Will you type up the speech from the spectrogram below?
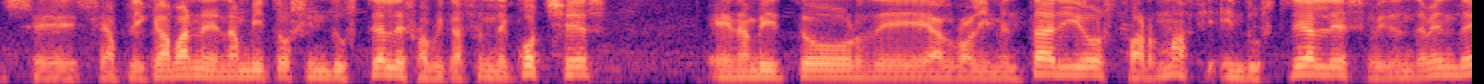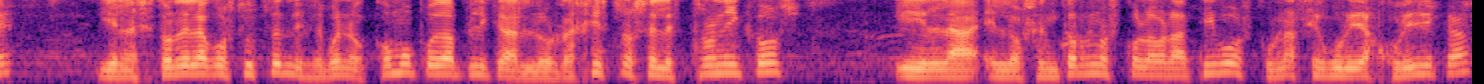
se- se aplicaban en ámbitos industriales, fabricación de coches, en ámbitos de agroalimentarios, farmacia, industriales, evidentemente, y en el sector de la construcción dices, bueno, ¿cómo puedo aplicar los registros electrónicos y la- en los entornos colaborativos con una seguridad jurídica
